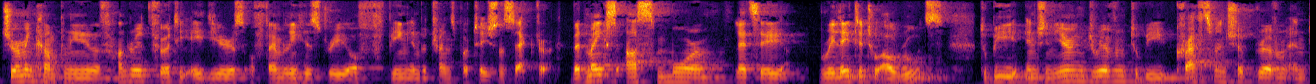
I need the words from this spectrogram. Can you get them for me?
German company with 138 years of family history of being in the transportation sector. That makes us more, let's say, related to our roots, to be engineering driven, to be craftsmanship driven, and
